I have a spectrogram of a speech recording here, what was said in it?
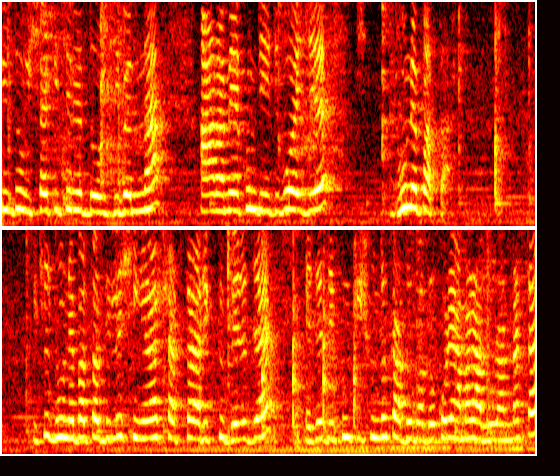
কিন্তু ঈশা কিচেনের দোষ দিবেন না। আর আমি এখন দিয়ে দিব এই যে ধনে পাতা। একটু ধনে পাতা দিলে সিঙ্গারার স্বাদটা আর একটু বেড়ে যায়। এতে দেখুন কি সুন্দর কাদো কাদো করে আমার আলু রান্নাটা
